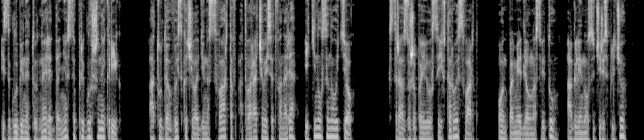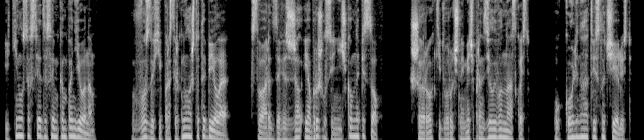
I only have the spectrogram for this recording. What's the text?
Из глубины туннеля донесся приглушенный крик. Оттуда выскочил один из свартов, отворачиваясь от фонаря, и кинулся на утек. Сразу же появился и второй сварт. Он помедлил на свету, оглянулся через плечо и кинулся вслед за своим компаньоном. В воздухе просверкнуло что-то белое. Сварт завизжал и обрушился ничком на песок. Широкий двуручный меч пронзил его насквозь. У Колина отвисла челюсть.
